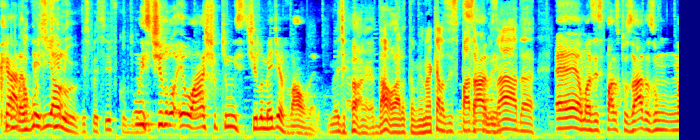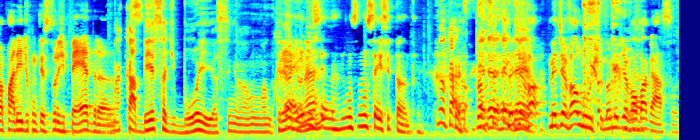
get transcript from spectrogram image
Cara, algum teria estilo específico? Um estilo, eu acho que um estilo medieval, velho. Medieval, é da hora também, né? Aquelas espadas Sabe? cruzadas, É, umas espadas cruzadas, um- uma parede com textura de pedra. uma cabeça de boi, assim, um, um É, crânio, eu né? não, sei, não, não sei se tanto. Não, cara, pra você ter ideia. Medieval, medieval luxo, não medieval bagaço.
